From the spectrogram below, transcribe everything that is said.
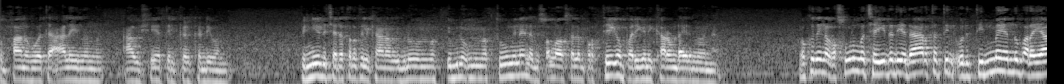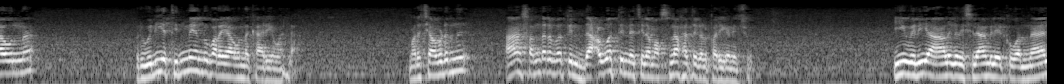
സുബ്ഹാനഹു ആലയിൽ നിന്ന് ആ വിഷയത്തിൽ കേൾക്കേണ്ടി വന്നു. പിന്നീട് ചരിത്രത്തിൽ കാണാം ഇബ്നു ഇബ്നു ഉമ്മി മക്തൂമിനെ നബി സ്വല്ലല്ലാഹു അലൈഹി വസല്ലം പ്രത്യേകം പരിഗണിക്കാറുണ്ടായിരുന്നു എന്നാണ് നോക്കൂ നിങ്ങൾ റസൂലുള്ള ചെയ്തത് യഥാർത്ഥത്തിൽ ഒരു തിന്മ എന്ന് പറയാവുന്ന ഒരു വലിയ തിന്മ എന്ന് പറയാവുന്ന കാര്യമല്ല. മറിച്ച് അവിടുന്ന് ആ സന്ദർഭത്തിൽ ദഅവത്തിന്റെ ചില മസ്ലഹത്തുകൾ പരിഗണിച്ചു. ഈ വലിയ ആളുകൾ ഇസ്ലാമിലേക്ക് വന്നാൽ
